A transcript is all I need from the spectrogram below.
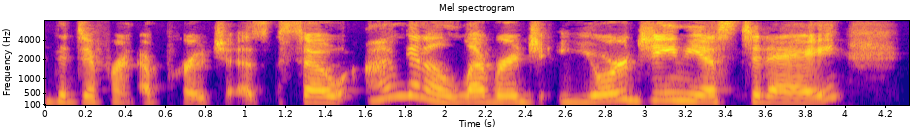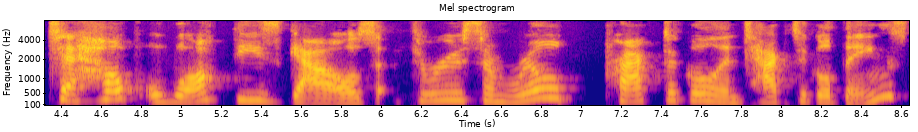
the different approaches. So I'm going to leverage your genius today to help walk these gals through some real practical and tactical things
